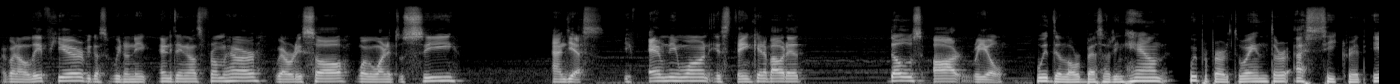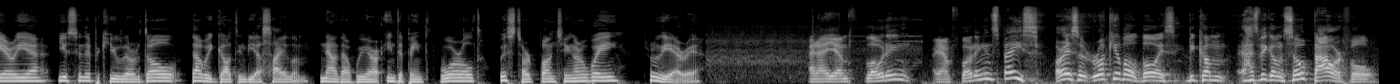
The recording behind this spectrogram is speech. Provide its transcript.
We're gonna leave here because we don't need anything else from her. We already saw what we wanted to see. And yes, if anyone is thinking about it, those are real. With the Lord Vessel in hand, we prepare to enter a secret area using the peculiar doll that we got in the asylum. Now that we are in the painted world, we start punching our way through the area. And I am floating, I am floating in space. Alright, so Rocky Balboa become, has become so powerful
